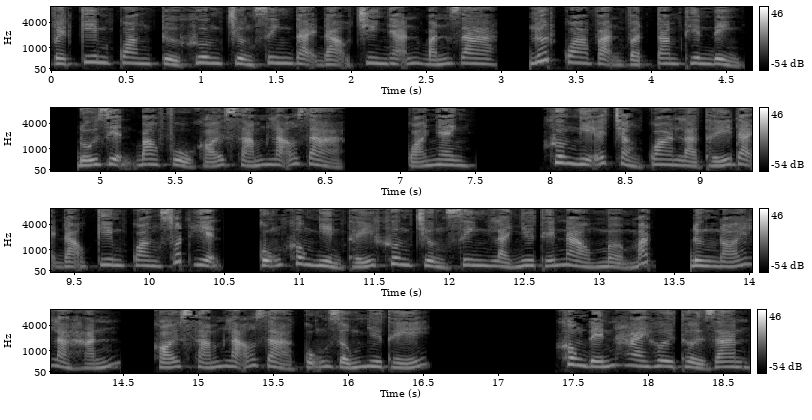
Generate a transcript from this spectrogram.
vệt kim quang từ khương trường sinh đại đạo chi nhãn bắn ra, lướt qua vạn vật tam thiên đỉnh, đối diện bao phủ khói sám lão giả. Quá nhanh. Khương nghĩa chẳng qua là thấy đại đạo kim quang xuất hiện, cũng không nhìn thấy khương trường sinh là như thế nào mở mắt, đừng nói là hắn, khói sám lão giả cũng giống như thế. Không đến hai hơi thời gian,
